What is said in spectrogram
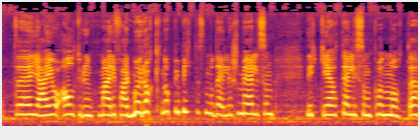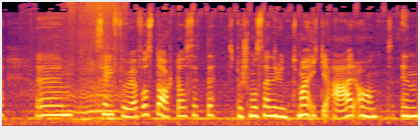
at eh, jeg og alt rundt meg er i ferd med å rakne opp i bitte små deler som jeg liksom Ikke at jeg liksom på en måte eh, Selv før jeg får starta å sette spørsmålstegn rundt meg, ikke er annet enn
